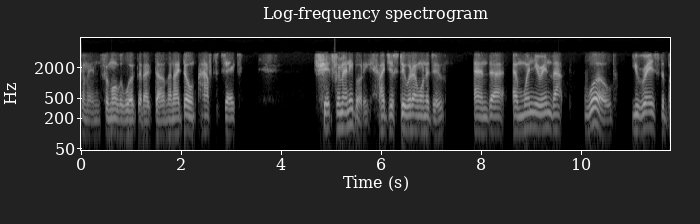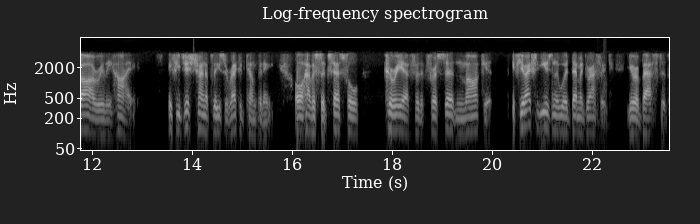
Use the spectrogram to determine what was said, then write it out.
come in from all the work that I've done, and I don't have to take shit from anybody. I just do what I want to do, and uh, and when you're in that world, you raise the bar really high. If you're just trying to please a record company, or have a successful career for the, for a certain market, if you're actually using the word demographic, you're a bastard.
